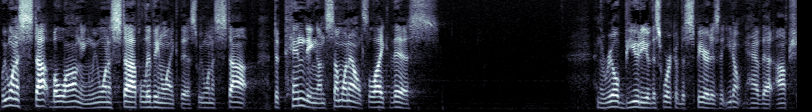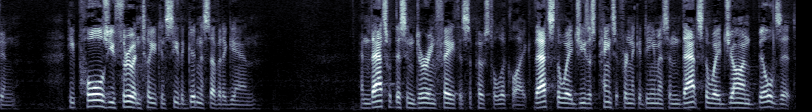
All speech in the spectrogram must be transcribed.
We want to stop belonging. We want to stop living like this. We want to stop depending on someone else like this. And the real beauty of this work of the Spirit is that you don't have that option. He pulls you through it until you can see the goodness of it again. And that's what this enduring faith is supposed to look like. That's the way Jesus paints it for Nicodemus, and that's the way John builds it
